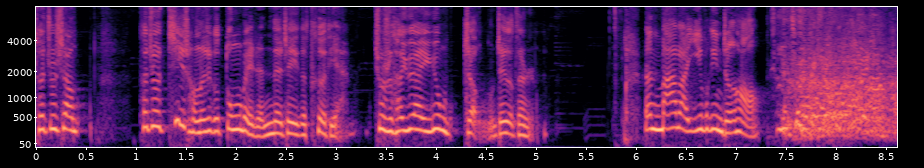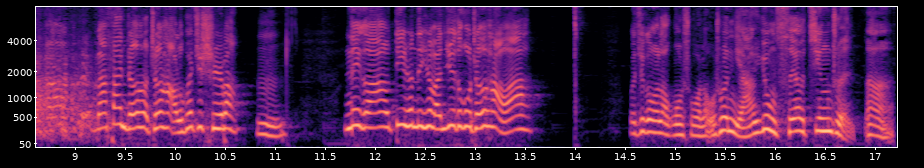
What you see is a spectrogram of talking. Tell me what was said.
他就像，他就继承了这个东北人的这个特点，就是他愿意用“整”这个字儿。让你妈把衣服给你整好。妈，饭整好整好了，快去吃吧。嗯，那个啊，地上那些玩具都给我整好啊。我就跟我老公说了，我说你要用词要精准啊。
